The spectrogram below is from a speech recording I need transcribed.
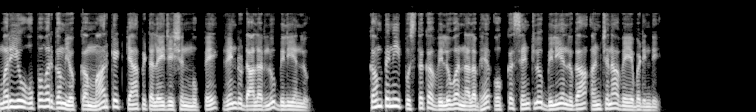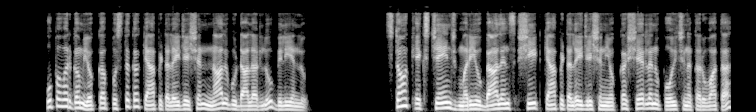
మరియు ఉపవర్గం యొక్క మార్కెట్ క్యాపిటలైజేషన్ ముప్పై రెండు డాలర్లు బిలియన్లు. కంపెనీ పుస్తక విలువ నలభై ఒక్క సెంట్లు బిలియన్లుగా అంచనా వేయబడింది. ఉపవర్గం యొక్క పుస్తక క్యాపిటలైజేషన్ నాలుగు డాలర్లు బిలియన్లు. స్టాక్ ఎక్స్చేంజ్ మరియు బ్యాలెన్స్ షీట్ క్యాపిటలైజేషన్ యొక్క షేర్లను పోల్చిన తరువాత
